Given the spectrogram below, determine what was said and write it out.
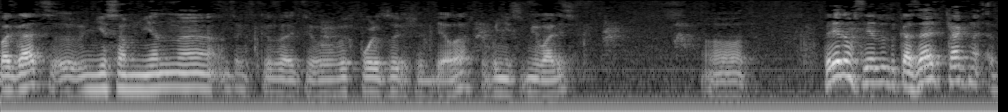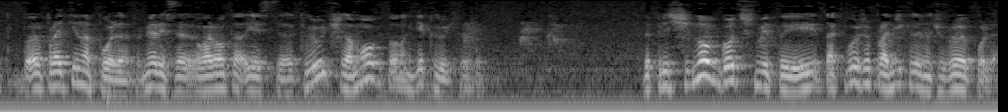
богат, несомненно, так сказать, в их пользу решит дело, чтобы не сомневались. Вот. При этом следует указать, как на, пройти на поле. Например, если ворота есть ключ, замок, то на где ключ лежит запрещено в год шмиты, так вы уже проникли на чужое поле.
